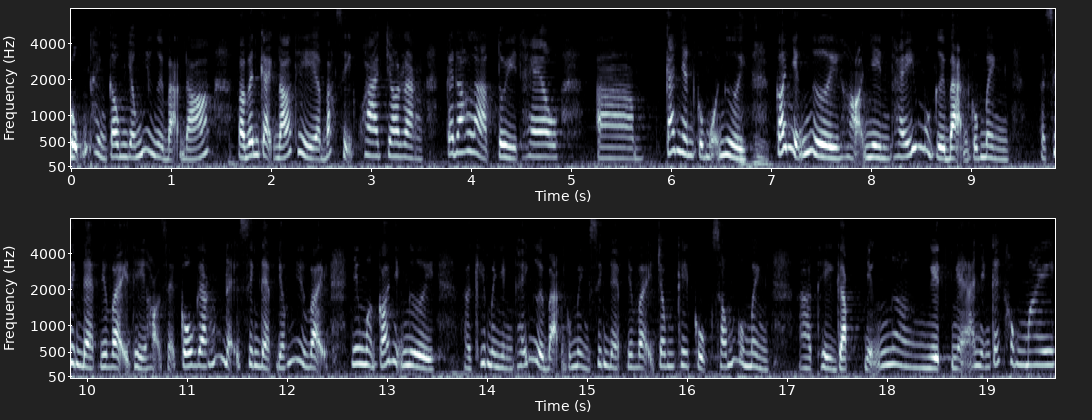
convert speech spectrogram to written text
cũng thành công giống như người bạn đó. Và bên cạnh đó thì à, bác sĩ khoa cho rằng cái đó là tùy theo à, cá nhân của mỗi người. Có những người họ nhìn thấy một người bạn của mình xinh đẹp như vậy thì họ sẽ cố gắng để xinh đẹp giống như vậy nhưng mà có những người à, khi mà nhìn thấy người bạn của mình xinh đẹp như vậy trong khi cuộc sống của mình à, thì gặp những à, nghiệt ngã những cái không may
